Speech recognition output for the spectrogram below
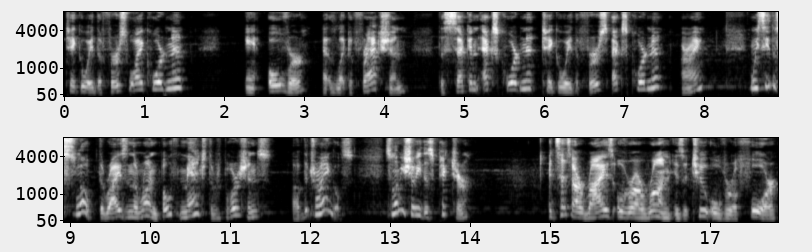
take away the first y coordinate, and over, as like a fraction, the second x coordinate, take away the first x coordinate, all right? And we see the slope, the rise and the run, both match the proportions of the triangles. So let me show you this picture. It says our rise over our run is a 2 over a 4,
